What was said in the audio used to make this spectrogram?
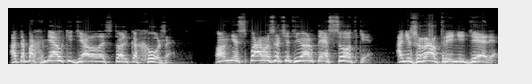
От опохмелки делалось только хуже. Он не спал уже четвертые сутки, а не жрал три недели.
